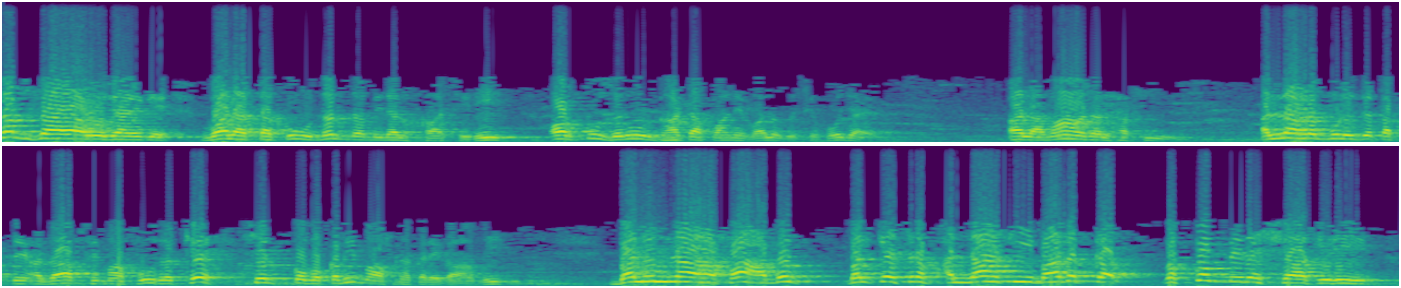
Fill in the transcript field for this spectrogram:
سب ضائع ہو جائیں گے۔ والا تکو نند من الخاصرین اور تو ضرور گھاٹا پانے والوں میں سے ہو جائے۔ گا الامان الحفیظ اللہ رب العزت اپنے عذاب سے محفوظ رکھے، شرک کو وہ کبھی معاف نہ کرے گا، آمین۔ بل اللہ فعبد بلکہ صرف اللہ کی عبادت کر۔ وہ کم من شاکرین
